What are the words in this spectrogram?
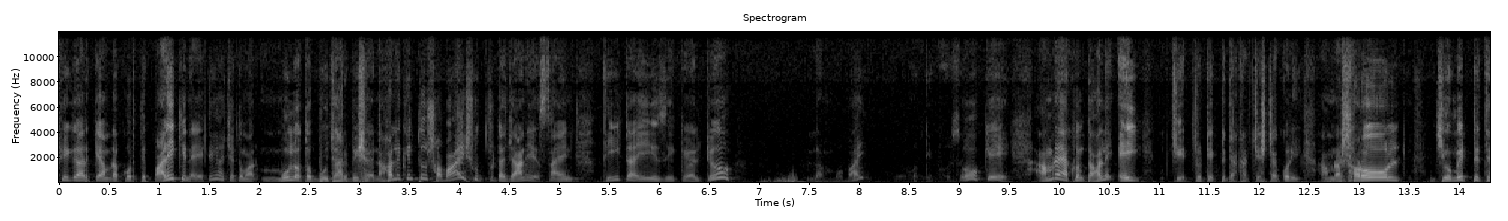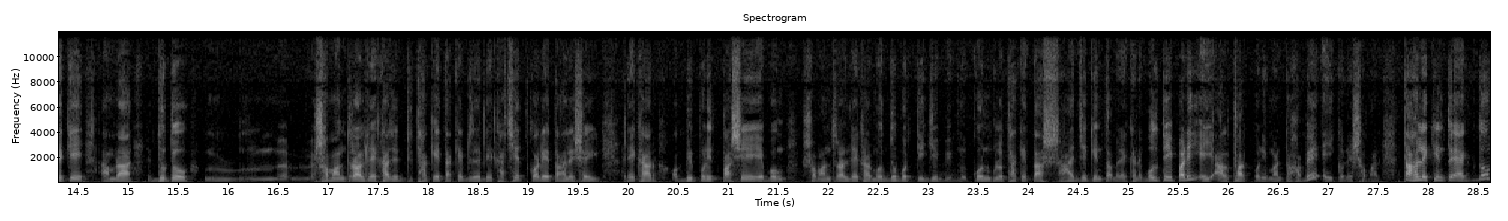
ফিগারকে আমরা করতে পারি কিনা, এটাই হচ্ছে তোমার মূলত বুঝার বিষয়। না হলে কিন্তু সবাই সূত্রটা জানে sine theta is equal to লম্ব বাই ওকে, আমরা এখন তাহলে এই চিত্রটি একটু দেখার চেষ্টা করি। আমরা সরল জিওমেট্রি থেকে আমরা দুটো সমান্তরাল রেখা যদি থাকে, তাকে যদি রেখা ছেদ করে, তাহলে সেই রেখার বিপরীত পাশে এবং সমান্তরাল রেখার মধ্যবর্তী যে কোণগুলো থাকে, তার সাহায্যে কিন্তু আমরা এখানে বলতেই পারি, এই আলফার পরিমাণটা হবে এই কোণের সমান। তাহলে কিন্তু একদম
